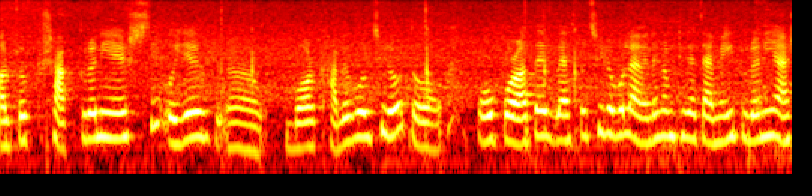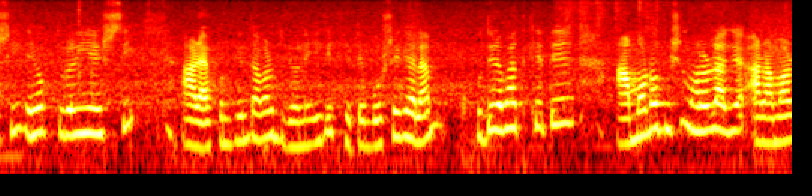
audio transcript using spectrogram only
অল্প একটু শাক তুলে নিয়ে এসেছি। ওই যে বর খাবে বলছিল, তো ও পড়াতে ব্যস্ত ছিল বলে আমি দেখলাম, ঠিক আছে, আমি এই তুলে নিয়ে আসি। যাই হোক, তুলে নিয়ে এসেছি। আর এখন কিন্তু আমার দুজনে এই যে খেতে বসে গেলাম। খুদের ভাত খেতে আমারও ভীষণ ভালো লাগে আর আমার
